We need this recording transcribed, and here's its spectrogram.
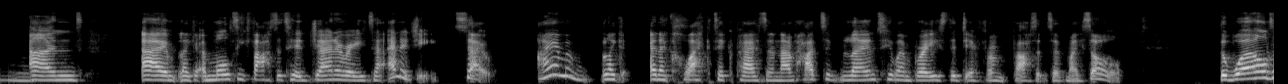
Mm. And um like a multifaceted generator energy. So I am a like an eclectic person and I've had to learn to embrace the different facets of my soul. The world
